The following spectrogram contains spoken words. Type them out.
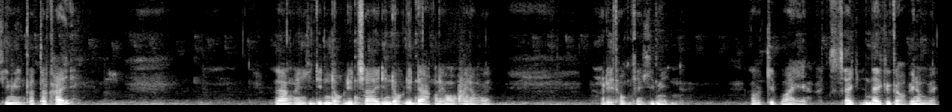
ขี้มีนกับตะไคร้ล่างให้ดินดอกดินทรายดินดอกดินดากอะไรออกพี่น้องเลยเอาได้ทงใจขี้เมนเอาก็เก็บไว้ใส่ได้คือเก่าพี่น้องเลย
